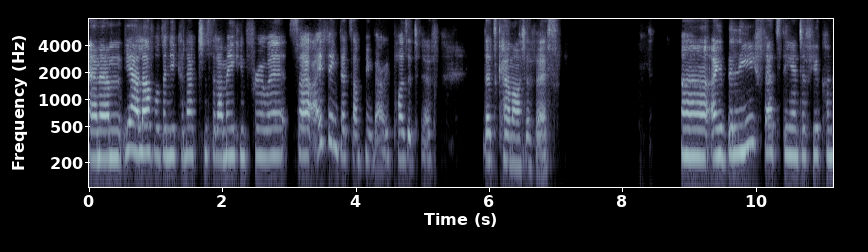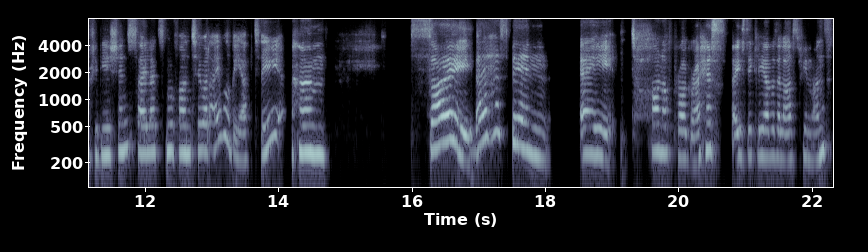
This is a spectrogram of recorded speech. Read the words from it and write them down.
And um, yeah, I love all the new connections that I'm making through it. So I think that's something very positive that's come out of this. Uh, I believe that's the end of your contribution. So let's move on to what I will be up to. Um, so there has been a ton of progress basically over the last few months.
